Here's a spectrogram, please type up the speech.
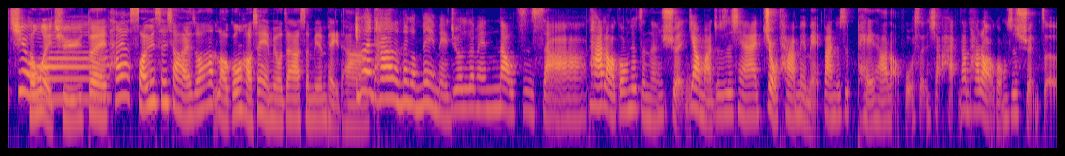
就，很委屈。对她怀孕生小孩的时候，她老公好像也没有在她身边陪她，因为她的那个妹妹就在那边闹自杀，她老公就只能选，要么就是现在救她妹妹，不然就是陪她老婆生小孩。那她老公是选择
